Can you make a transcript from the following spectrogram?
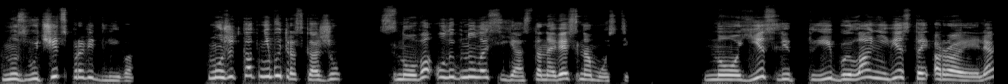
но звучит справедливо. Может, как-нибудь расскажу. Снова улыбнулась я, становясь на мостик. Но если ты была невестой Араэля,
